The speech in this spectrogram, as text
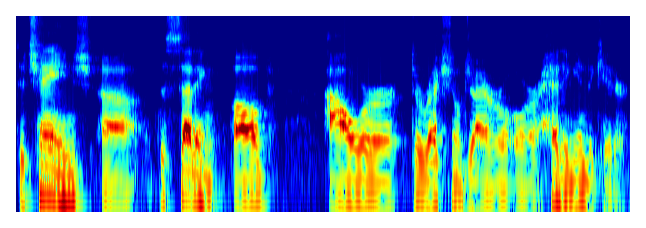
to change uh, the setting of our directional gyro or heading indicator.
